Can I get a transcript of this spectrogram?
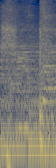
you back.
